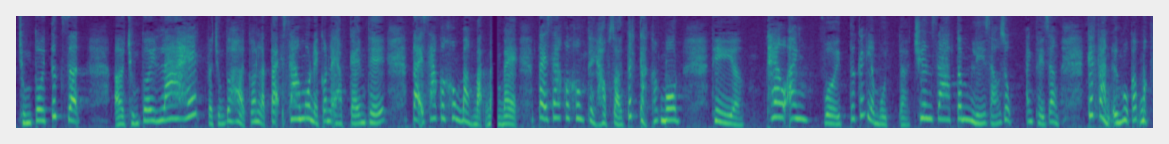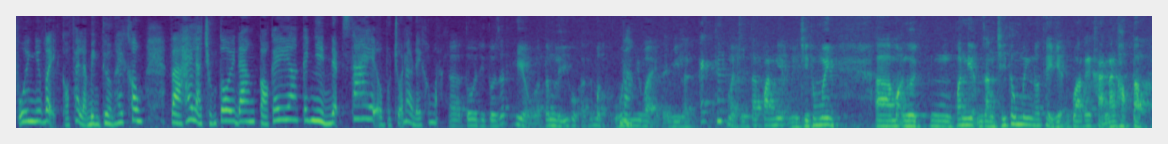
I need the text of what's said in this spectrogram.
chúng tôi tức giận uh, chúng tôi la hết và chúng tôi hỏi con là tại sao môn này con lại học kém thế? Tại sao con không bằng bạn bạn bè? Tại sao con không thể học giỏi tất cả các môn? Thì uh, theo anh với tư cách là một uh, chuyên gia tâm lý giáo dục anh thấy rằng cái phản ứng của các bậc phụ huynh như vậy có phải là bình thường hay không và hay là chúng tôi đang có cái cái nhìn nhận sai ở một chỗ nào đấy không ạ? À, tôi thì tôi rất hiểu là tâm lý của các bậc phụ huynh vâng. như vậy tại vì là cách thức mà chúng ta quan niệm về trí thông minh à, mọi người ừ, quan niệm rằng trí thông minh nó thể hiện qua cái khả năng học tập.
